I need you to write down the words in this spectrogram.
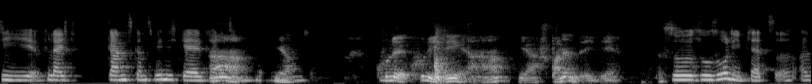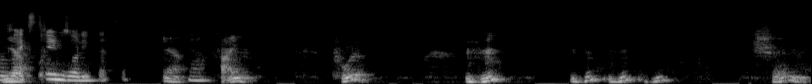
die vielleicht ganz, ganz wenig Geld ah, ja. Coole, coole Idee, aha. Ja, spannende Idee. Das so so Soli-Plätze, also ja. so extrem Soli-Plätze. Ja, ja, fein. Cool. Mhm. Mhm, mhm, mhm. Schön.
